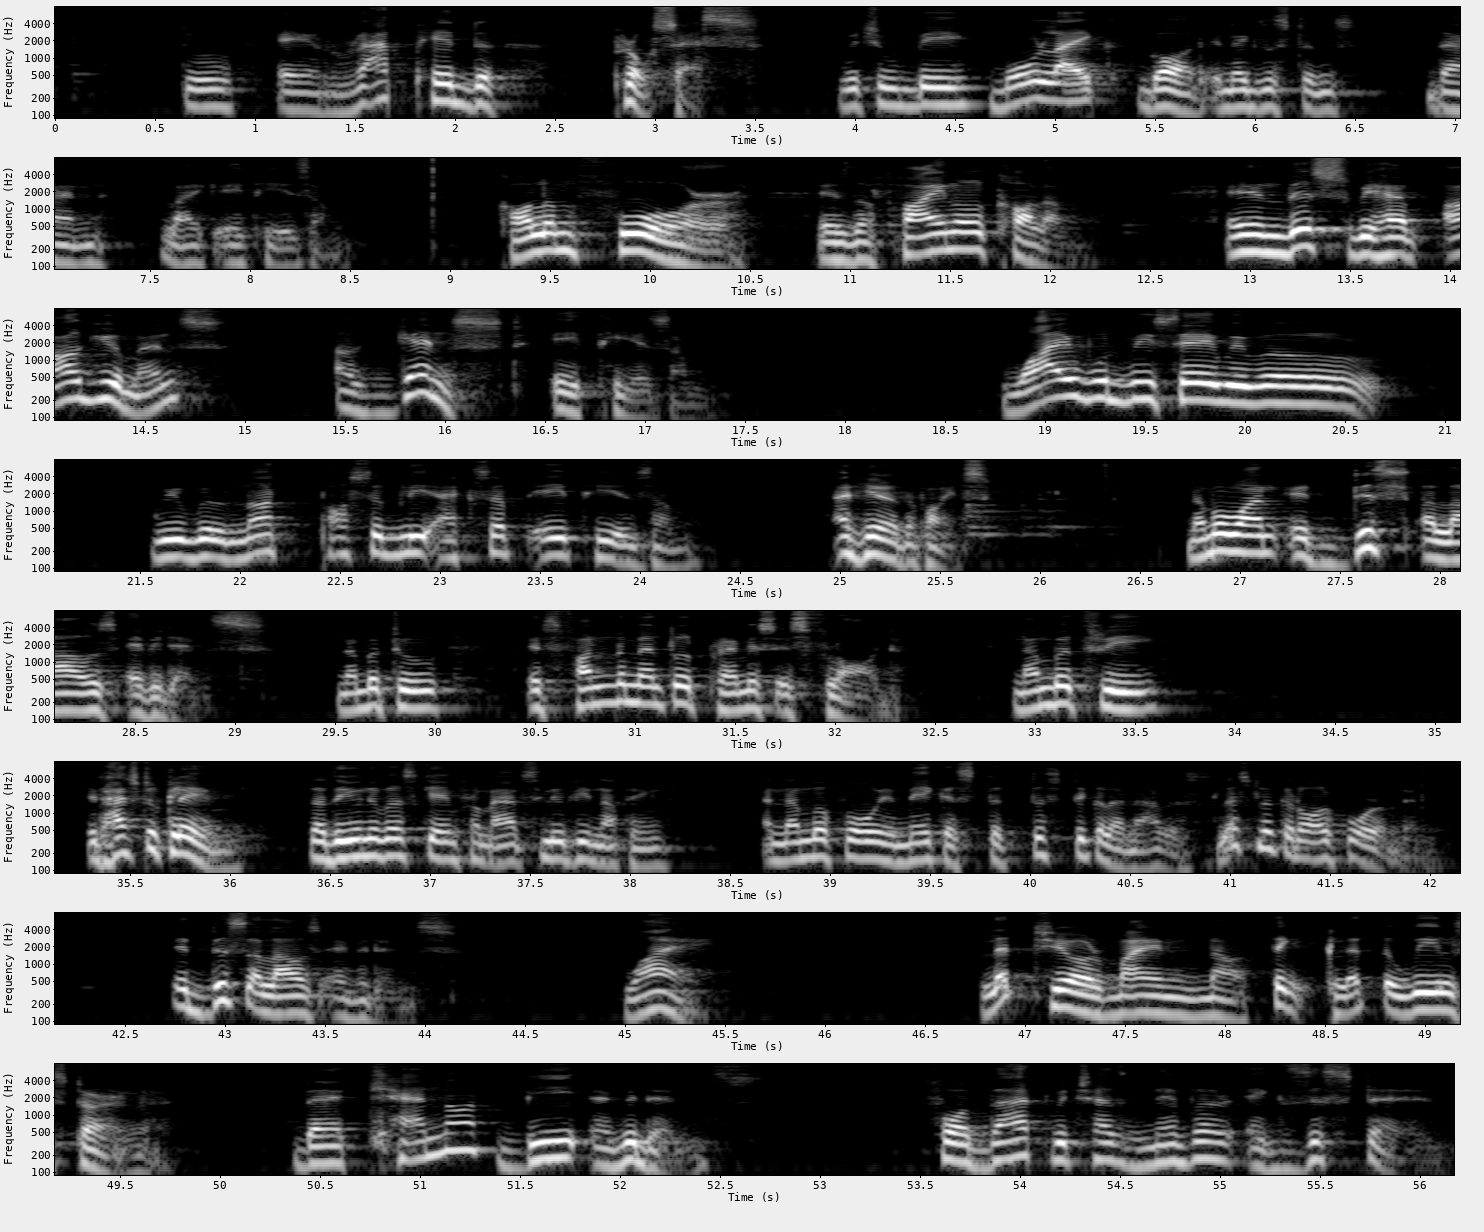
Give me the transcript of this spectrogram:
to a rapid process which would be more like God in existence than like atheism. Column 4 is the final column. And in this we have arguments against atheism. Why would we say we will, we will not possibly accept atheism? And here are the points. Number one, it disallows evidence. Number two, its fundamental premise is flawed. Number three, it has to claim that the universe came from absolutely nothing. And number four, we make a statistical analysis. Let's look at all four of them. It disallows evidence. Why? Let your mind now think, let the wheels turn. There cannot be evidence for that which has never existed.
